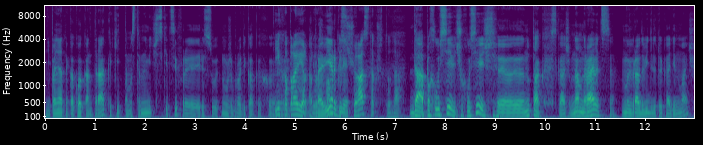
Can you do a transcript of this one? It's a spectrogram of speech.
непонятно какой контракт, какие-то там астрономические цифры рисуют, ну уже вроде как их... Э, их опровергли. Опровергли. Уже, тысячу раз, так что да. Да, по Хлусевичу. Хлусевич, э, ну так скажем, нам нравится. Мы, правда, видели только один матч,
